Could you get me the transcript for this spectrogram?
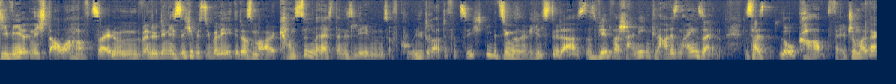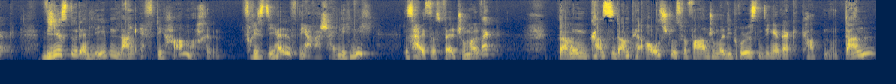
die wird nicht dauerhaft sein. Und wenn du dir nicht sicher bist, überleg dir das mal. Kannst du den Rest deines Lebens auf Kohlenhydrate verzichten? Beziehungsweise willst du das? Das wird wahrscheinlich ein klares Nein sein. Das heißt, Low Carb fällt schon mal weg. Wirst du dein Leben lang FDH machen? Frisst die Hälfte? Ja, wahrscheinlich nicht. Das heißt, das fällt schon mal weg. Darum kannst du dann per Ausschlussverfahren schon mal die größten Dinge wegcutten. Und dann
